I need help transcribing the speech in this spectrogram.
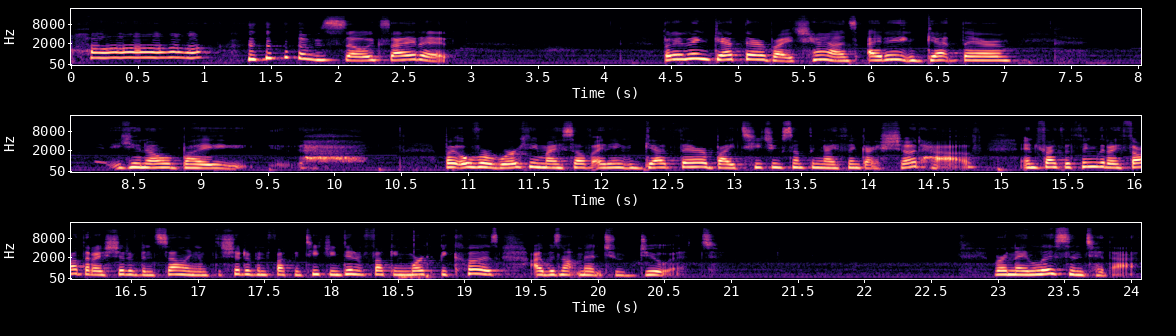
ah. I was so excited. But I didn't get there by chance. I didn't get there, you know, by by overworking myself. I didn't get there by teaching something I think I should have. In fact, the thing that I thought that I should have been selling and should have been fucking teaching didn't fucking work because I was not meant to do it. When I listened to that,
